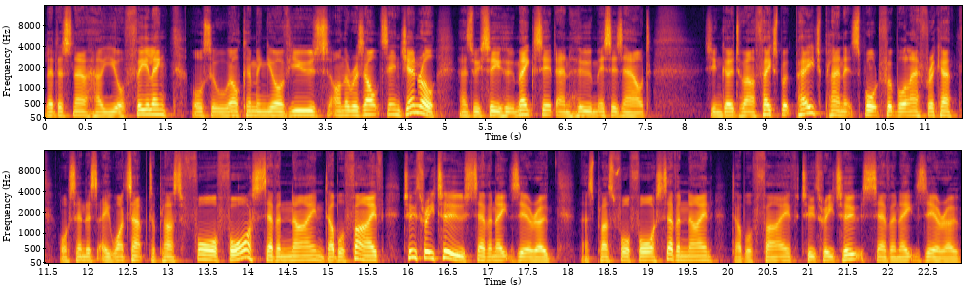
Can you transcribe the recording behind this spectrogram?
let us know how you're feeling. Also, welcoming your views on the results in general as we see who makes it and who misses out. So you can go to our Facebook page, Planet Sport Football Africa, or send us a WhatsApp to plus four four seven nine double five two three two seven eight zero. That's plus four four seven nine double five two three two seven eight zero.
